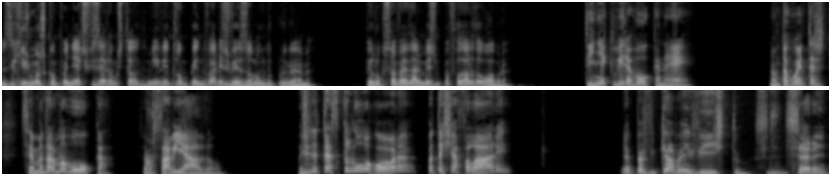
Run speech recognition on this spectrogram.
mas aqui os meus companheiros fizeram questão de me ir interrompendo várias vezes ao longo do programa. Pelo que só vai dar mesmo para falar da obra. Tinha que vir a boca, não é? Não te aguentas sem mandar uma boca, ressabiado. A gente até se calou agora, para deixar falar. É para ficar bem visto. Se lhe disserem,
